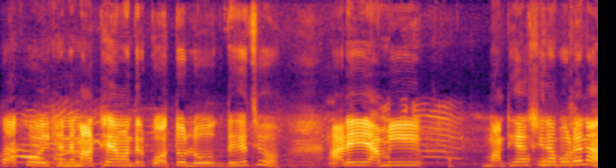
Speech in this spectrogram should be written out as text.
দেখো এখানে মাঠে আমাদের কত লোক, দেখেছ? আরে আমি মাঠে আসি না বলে না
